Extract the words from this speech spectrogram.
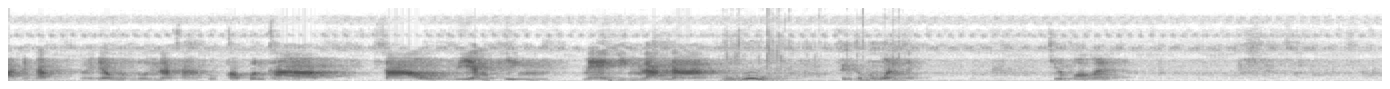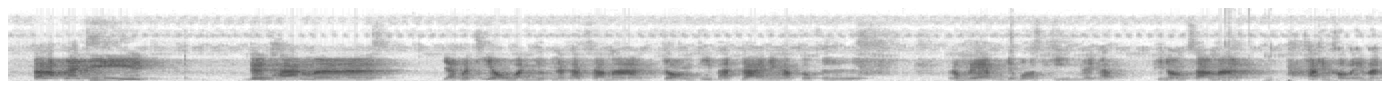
าทนะครับเดี๋ยวอุดหนุนนะครับขอบคุณครับ สาวเวียงพิง แม่หญิงล้านนาอู้ซื้อก็มวนเลยชื่อพร้อมมากสำหรับใครที่เดินทางมาอยากมาเที่ยววันหยุดนะครับ สามารถจองที่พักได้นะครับก็คือ โรงแรมเดอะบอสกินนะครับ พี่น้องสามารถถ้ากินเขาไม่มัน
